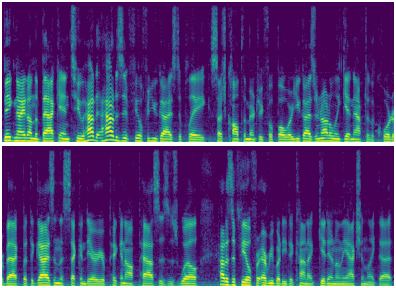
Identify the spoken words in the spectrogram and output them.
big night on the back end too. How, do, how does it feel for you guys to play such complementary football, where you guys are not only getting after the quarterback, but the guys in the secondary are picking off passes as well? How does it feel for everybody to kind of get in on the action like that?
